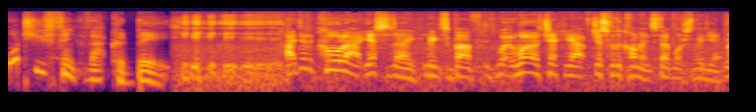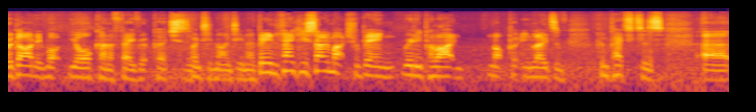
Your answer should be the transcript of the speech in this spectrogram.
What do you think that could be? I did a call out yesterday, linked above. Worth checking out just for the comments, don't watch the video, regarding what your kind of favourite purchases 2019 have been. Thank you so much for being really polite and not putting loads of competitors' uh,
